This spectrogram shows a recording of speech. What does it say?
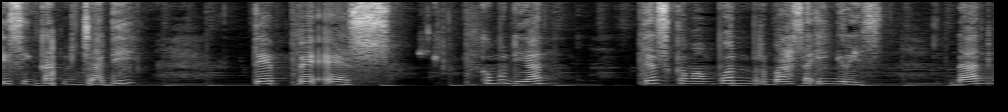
disingkat menjadi TPS. Kemudian tes kemampuan berbahasa Inggris dan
